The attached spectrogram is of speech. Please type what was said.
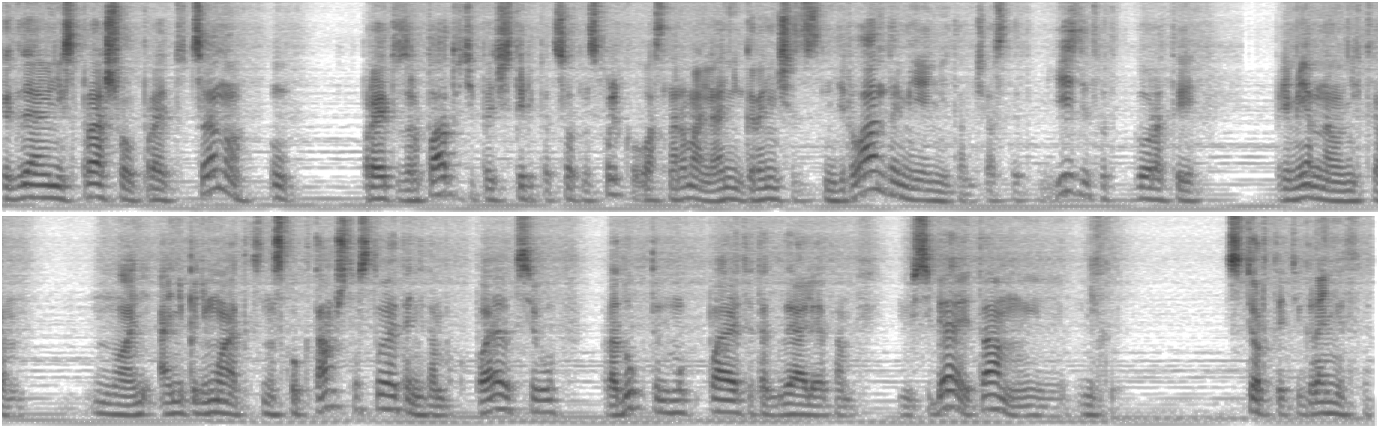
когда я у них спрашивал про эту цену, ну, про эту зарплату, типа 4 500, насколько у вас нормально, они граничат с Нидерландами, они там часто ездят в этот город, и примерно у них там, ну, они, они понимают, насколько там что стоит, они там покупают всего, продукты покупают и так далее, там, и у себя, и там, и у них стерты эти границы.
